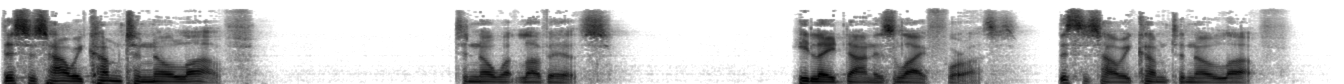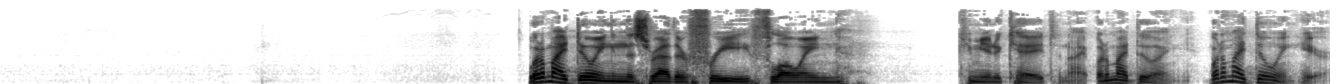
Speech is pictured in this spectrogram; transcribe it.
This is how we come to know love, to know what love is. He laid down his life for us. This is how we come to know love. What am I doing in this rather free flowing communique tonight? What am I doing? What am I doing here?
